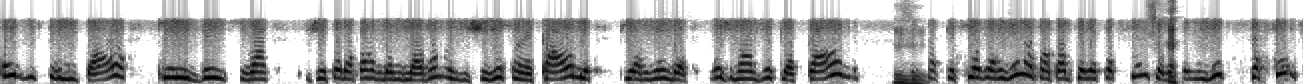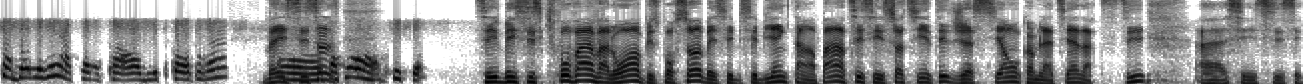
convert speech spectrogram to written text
aux distributeurs qui nous disent souvent, j'ai pas d'affaire à vous donner de l'argent, moi je suis juste un câble, puis il n'y a rien de, moi je vends juste le câble. Mhm. Parce que s'il n'y avait rien dans ton câble, s'il n'y avait pas de film, s'il n'y avait pas de musique, personne ne s'abonnerait à ton câble, tu comprends? Ben, c'est Euh, ça. C'est ça. C'est ben, c'est ce qu'il faut faire valoir, puis c'est pour ça, ben c'est c'est bien que t'en parles. Tu sais, ces sociétés de gestion comme la tienne, Artisti, euh, c'est, c'est, c'est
